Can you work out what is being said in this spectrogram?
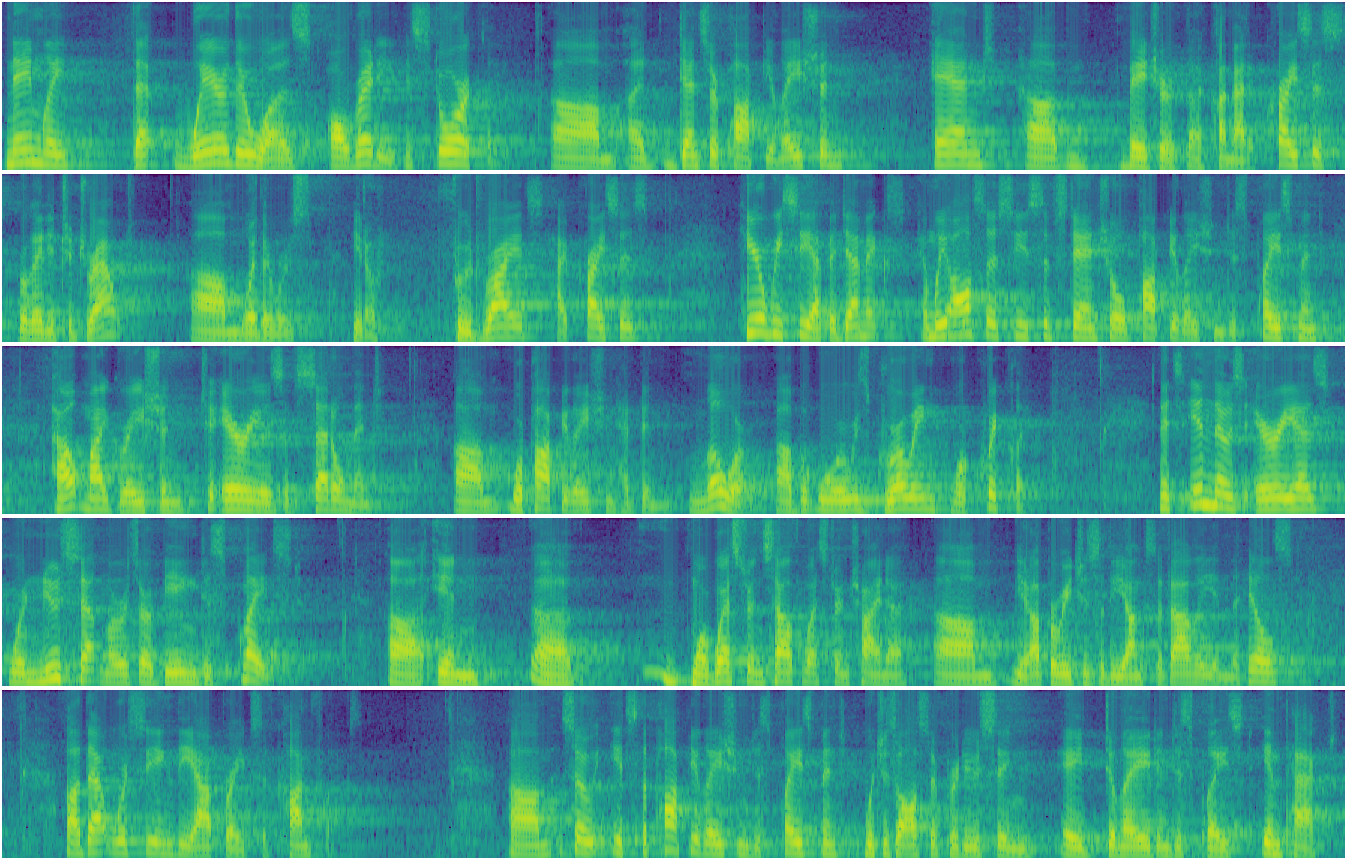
Namely, that where there was already historically um, a denser population and uh, major uh, climatic crisis related to drought, um, where there was you know, food riots, high prices. Here we see epidemics, and we also see substantial population displacement, outmigration to areas of settlement um, where population had been lower, uh, but where it was growing more quickly. And it's in those areas where new settlers are being displaced uh, in more western, southwestern China, um, you know, upper reaches of the Yangtze Valley and the hills, uh, that we're seeing the outbreaks of conflicts. Um, so it's the population displacement which is also producing a delayed and displaced impact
